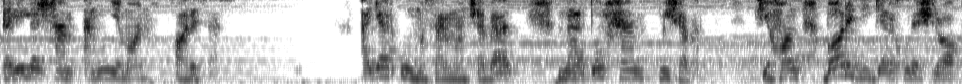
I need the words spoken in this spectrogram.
دلیلش هم عمویمان حارس است. اگر او مسلمان شود مردم هم می شوند تیهان بار دیگر خودش را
